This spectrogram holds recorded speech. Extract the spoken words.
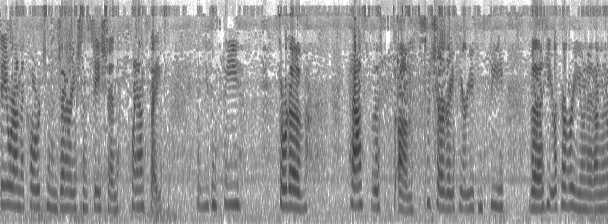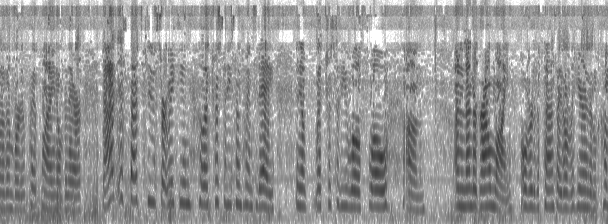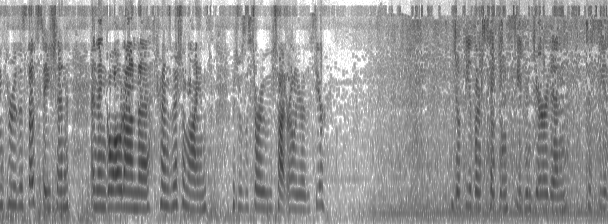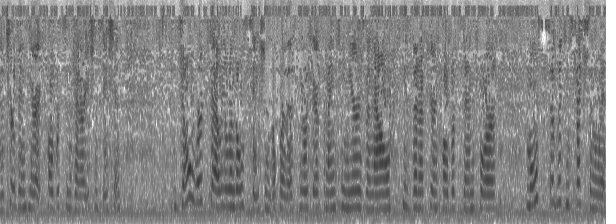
Today we're on the Culbertson Generation Station plant site. You can see sort of past this um, switch yard right here, you can see the heat recovery unit on the Northern Border Pipeline over there. That is set to start making electricity sometime today. The electricity will flow um, on an underground line over to the plant site over here and it'll come through the substation and then go out on the transmission lines, which was a story we shot earlier this year. Joe Fiedler's taking Steve and Jared in to see the turbine here at Culbertson Generation Station. Joe worked at Leland Olds Station before this. He worked there for 19 years and now he's been up here in Culbertson for most of the construction, which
